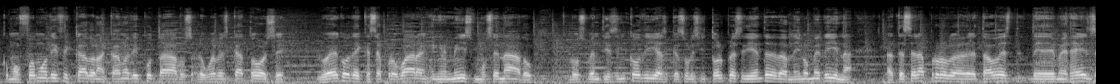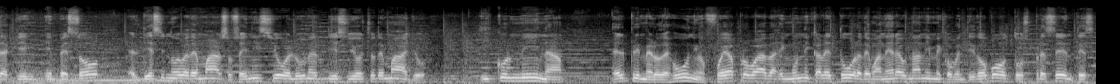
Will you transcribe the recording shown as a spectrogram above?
como fue modificado en la Cámara de Diputados el jueves 14, luego de que se aprobaran en el mismo Senado los 25 días que solicitó el presidente de Danilo Medina. La tercera prórroga del estado de, emergencia, quien empezó el 19 de marzo, se inició el lunes 18 de mayo y culmina el 1 de junio. Fue aprobada en única lectura de manera unánime con 22 votos presentes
